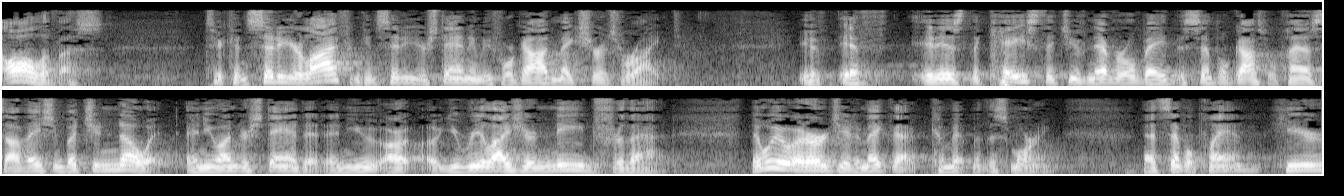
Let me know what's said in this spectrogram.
all of us, to consider your life and consider your standing before God and make sure it's right. If, if it is the case that you've never obeyed the simple gospel plan of salvation, but you know it and you understand it and you, are, you realize your need for that, then we would urge you to make that commitment this morning. That simple plan hear,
